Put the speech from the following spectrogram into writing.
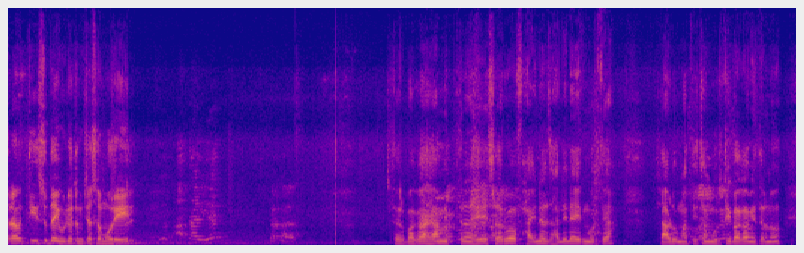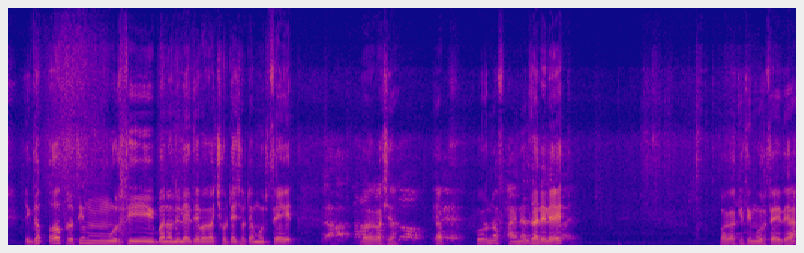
तर ती सुद्धा व्हिडिओ तुमच्यासमोर येईल. तर बघा ह्या मित्र हे सर्व फायनल झालेल्या आहेत मूर्त्या. शाडू मातीच्या मूर्ती बघा मित्रांनो. एकदम अप्रतिम मूर्ती बनवलेली आहे ते बघा छोट्या छोट्या मूर्ती आहेत. बघा कशा. ह्या पूर्ण फायनल झालेल्या आहेत. बघा किती मूर्ती आहेत ह्या.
